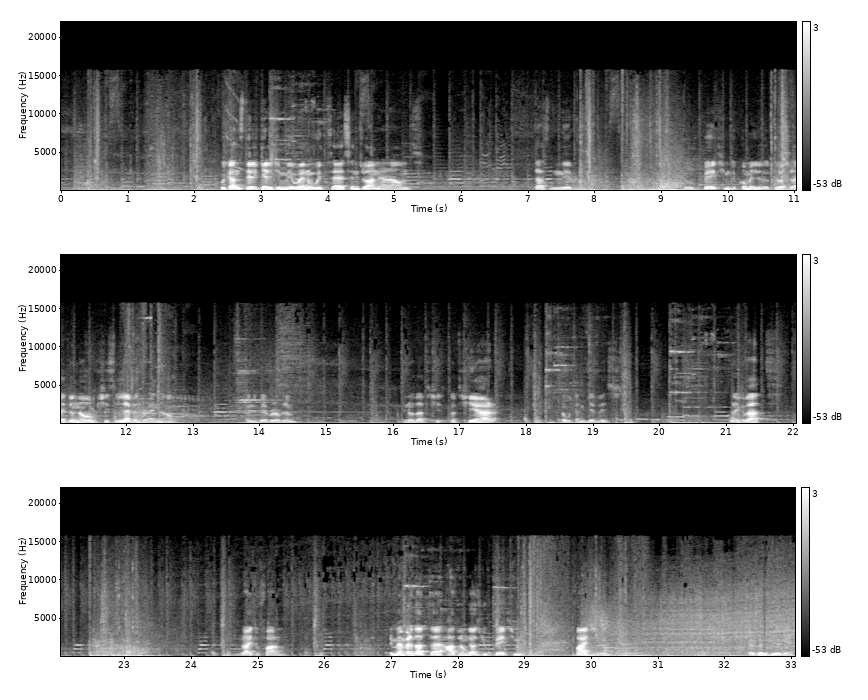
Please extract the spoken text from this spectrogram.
We can still kill him even with uh, Sejuani around. Just need to bait him to come a little closer. I don't know his level right now. It's going to be a problem. You know that he's not here. So we can get this. Like that. Try to farm. Remember that uh, as long as you bait him fight you, you're going to be okay.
